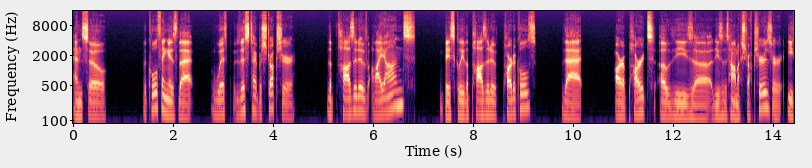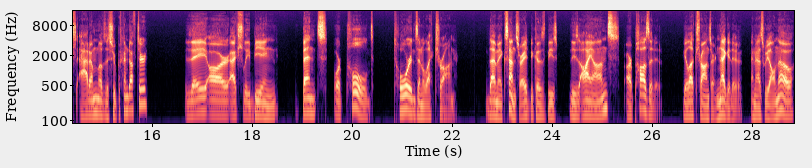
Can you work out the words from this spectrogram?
And so the cool thing is that with this type of structure, the positive ions, basically the positive particles that are a part of these uh, these atomic structures or each atom of the superconductor, they are actually being bent or pulled towards an electron. That makes sense, right? Because these these ions are positive, the electrons are negative, and as we all know,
